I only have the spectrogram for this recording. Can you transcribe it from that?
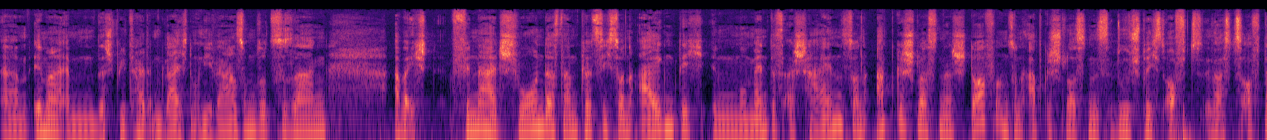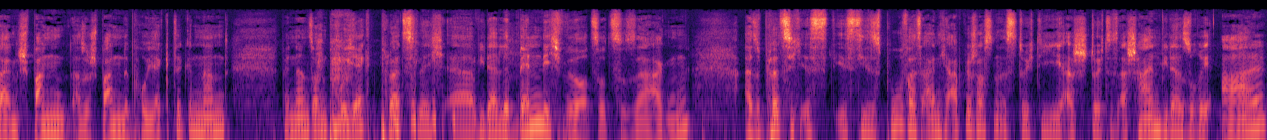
ähm, immer im, das spielt halt im gleichen Universum sozusagen. Aber ich finde halt schon, dass dann plötzlich so ein eigentlich im Moment des Erscheinens so ein abgeschlossener Stoff und so ein abgeschlossenes, du sprichst oft, du hast oft dein spannend, also spannende Projekte genannt, wenn dann so ein Projekt plötzlich äh, wieder lebendig wird sozusagen. Also plötzlich ist, ist dieses Buch, was eigentlich abgeschlossen ist, durch die, durch das Erscheinen wieder so real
